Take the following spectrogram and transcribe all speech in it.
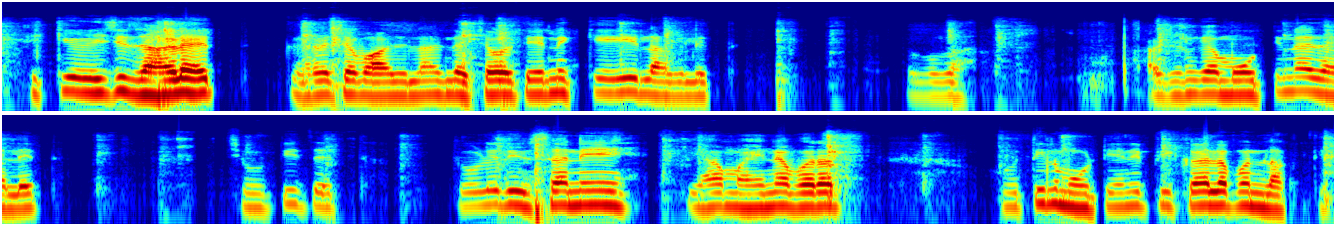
ही केळीची झाडं आहेत घराच्या बाजूला आणि त्याच्यावरती यांना ना केळी लागलेत. बघा. अजून काय मोठी नाही झालेत. छोटीच आहेत. थोडे दिवसांनी ह्या महिन्याभरात होतील मोठी आणि पिकायला पण लागतील.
